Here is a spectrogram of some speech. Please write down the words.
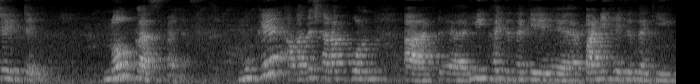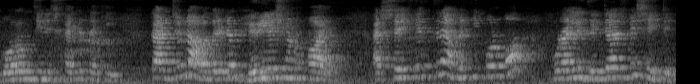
সেইটাই নো প্লাস মাইনাস মুখে আমাদের সারাক্ষণ ই খাইতে থাকি পানি খাইতে থাকি, গরম জিনিস খাইতে থাকি, তার জন্য আমাদের এটা ভেরিয়েশন হয়। আর সেই ক্ষেত্রে আমরা কি করব? ওরালি যেটা আসবে সেইটাই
